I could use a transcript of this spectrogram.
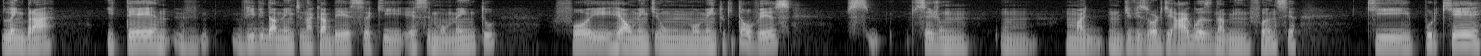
lembrar e ter vividamente na cabeça que esse momento foi realmente um momento que talvez seja um, um, uma, um divisor de águas na minha infância, que porque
